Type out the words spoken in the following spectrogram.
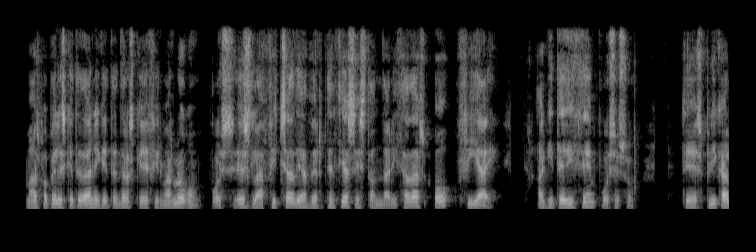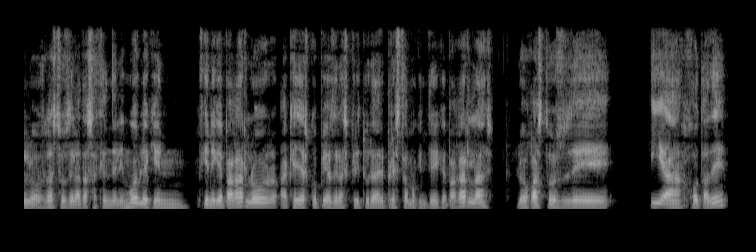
Más papeles que te dan y que tendrás que firmar luego, pues es la ficha de advertencias estandarizadas o FIAE. Aquí te dicen, pues eso, te explican los gastos de la tasación del inmueble, quién tiene que pagarlos, aquellas copias de la escritura del préstamo, quién tiene que pagarlas, los gastos de IAJD,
